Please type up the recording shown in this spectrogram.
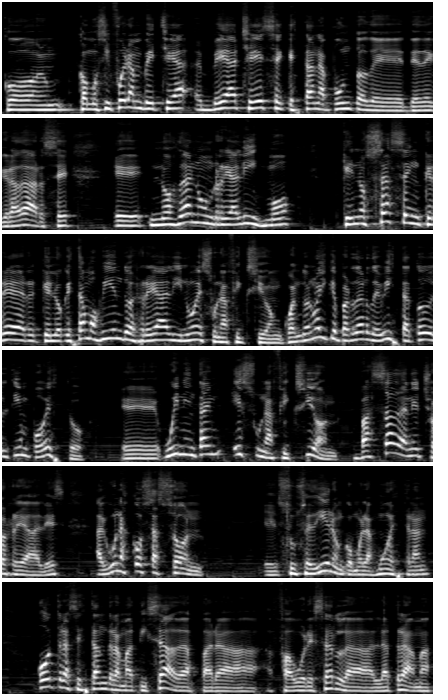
con, como si fueran VHS que están a punto de, degradarse, eh, nos dan un realismo que nos hacen creer que lo que estamos viendo es real y no es una ficción, cuando no hay que perder de vista todo el tiempo esto. Eh, Winning Time es una ficción basada en hechos reales. Algunas cosas son, eh, sucedieron como las muestran, otras están dramatizadas para favorecer la, la, trama,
